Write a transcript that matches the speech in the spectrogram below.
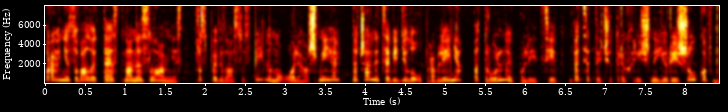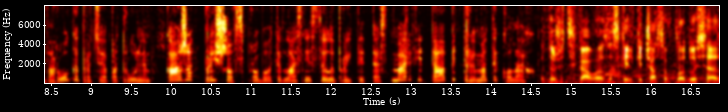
організували тест на незламність, розповіла Суспільному Ольга Шмігель, начальниця відділу управління патрульної поліції. 24-річний Юрій Жуков два роки працює патрульним. Каже, прийшов спробувати власні сили пройти тест Мерфі та підтримати колег. Дуже цікаво, за скільки часу вкладуся,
